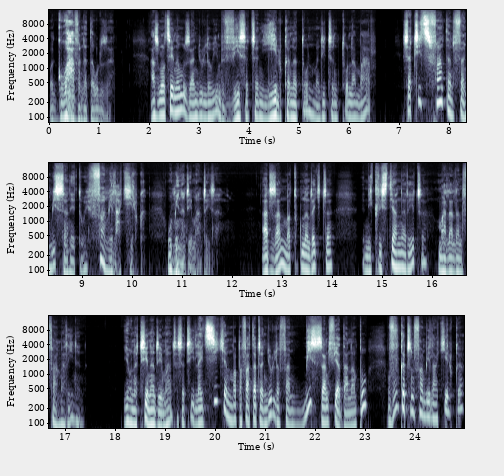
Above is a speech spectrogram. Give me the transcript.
fa goavana daholo izany. Azonao an-tsaina moa izany olona hoe mivesatra ny heloka nataony mandritra ny taona maro, satria tsy fantany fa misy izany atao hoe famelan-keloka omen'Andriamanitra izany. Ary izany no maha tompon'andraikitra ny kristiana rehetra mahalala ny fahamarinana, eo anatrehan'Andriamanitra, satria ilaintsika ny mampahafantatra ny olona fa misy izany fiadanam-po vokatry ny famelan-keloka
